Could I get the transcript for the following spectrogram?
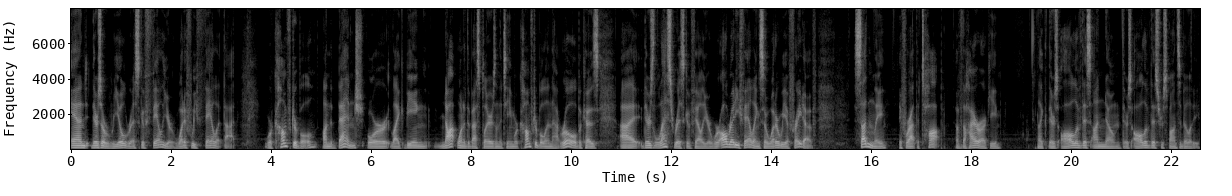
And there's a real risk of failure. What if we fail at that? we're comfortable on the bench or like being not one of the best players on the team, we're comfortable in that role because uh, there's less risk of failure. We're already failing, so what are we afraid of? Suddenly, if we're at the top of the hierarchy, like there's all of this unknown, there's all of this responsibility.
